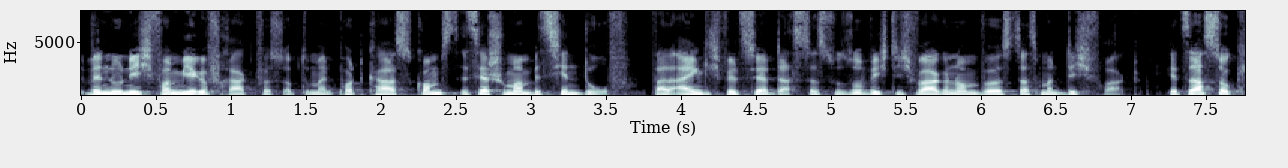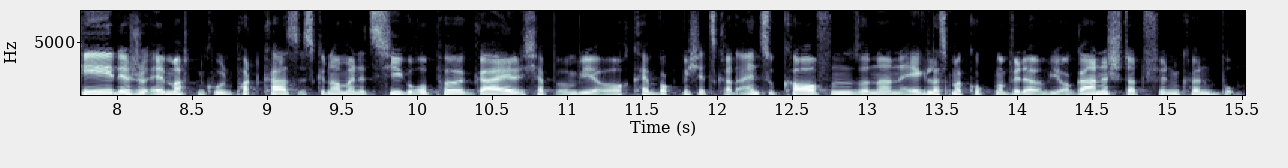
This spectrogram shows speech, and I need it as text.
Wenn du nicht von mir gefragt wirst, ob du meinen Podcast kommst, ist ja schon mal ein bisschen doof. Weil eigentlich willst du ja das, dass du so wichtig wahrgenommen wirst, dass man dich fragt. Jetzt sagst du, okay, der Joel macht einen coolen Podcast, ist genau meine Zielgruppe, geil. Ich habe irgendwie auch keinen Bock, mich jetzt gerade einzukaufen, sondern ey, lass mal gucken, ob wir da irgendwie organisch stattfinden können. Bumm.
